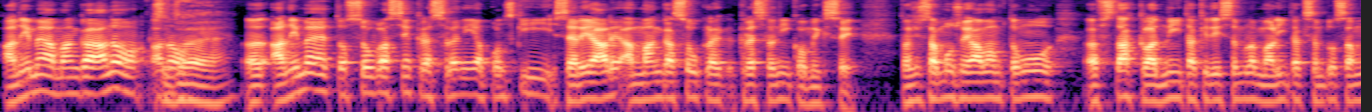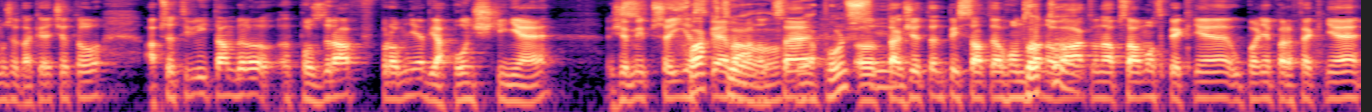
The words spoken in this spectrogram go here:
Anime a manga, ano. Co ano. to je? E, anime to jsou vlastně kreslený japonský seriály a manga jsou kreslený komiksy. Takže samozřejmě já mám k tomu vztah kladný, taky když jsem byl malý, tak jsem to samozřejmě také četl. A před chvílí tam byl pozdrav pro mě v japonštině, že mi přejí Fakt, hezké jo, Vánoce. Japonští? Eh, takže ten pisatel Honza Toto. Novák to napsal moc pěkně, úplně perfektně.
